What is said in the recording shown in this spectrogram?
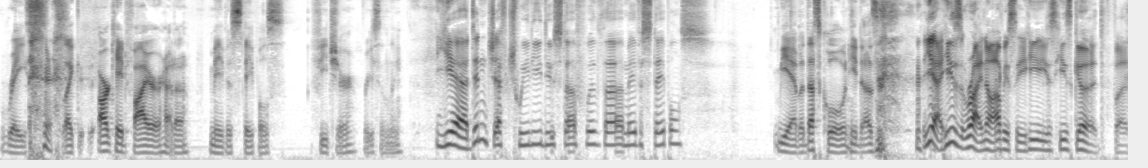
race. like Arcade Fire had a Mavis Staples feature recently. yeah, didn't Jeff Tweedy do stuff with uh, Mavis Staples? Yeah, but that's cool when he does. yeah, he's right. No, obviously he's he's good, but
